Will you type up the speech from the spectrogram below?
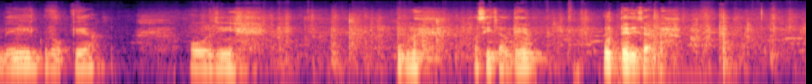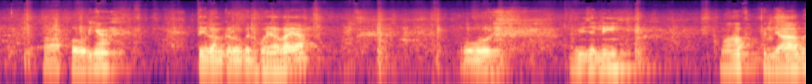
ਬਿਲਕੁਲ ਓਕੇ ਆ ਹੋਰ ਜੀ, ਹੁਣ ਅਸੀਂ ਚੱਲਦੇ ਹਾਂ ਉੱਤੇ ਦੀ ਸਾਈਡ ਆ ਪੌੜੀਆਂ ਤੇ ਰੰਗ ਰੋਗਨ ਹੋਇਆ ਵਾ ਆ। ਔਰ ਬਿਜਲੀ, ਮਾਫ, ਪੰਜਾਬ,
